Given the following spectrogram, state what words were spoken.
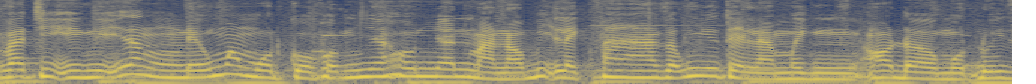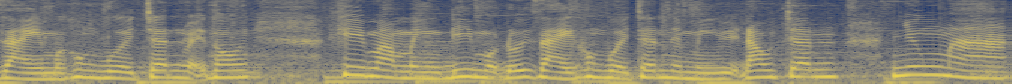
Và chị nghĩ rằng nếu mà một cuộc hôn nhân, hôn nhân mà nó bị lệch pha giống như thế là mình order một đôi giày mà không vừa chân vậy thôi. Khi mà mình đi một đôi giày không vừa chân thì mình bị đau chân. Nhưng mà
